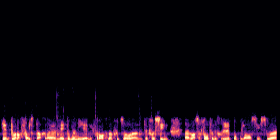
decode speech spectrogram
teen 2050, uh, net om in die, in die vraag na voedsel uh, te voorsien, uh, as gevolg van die groeiende populasie. So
